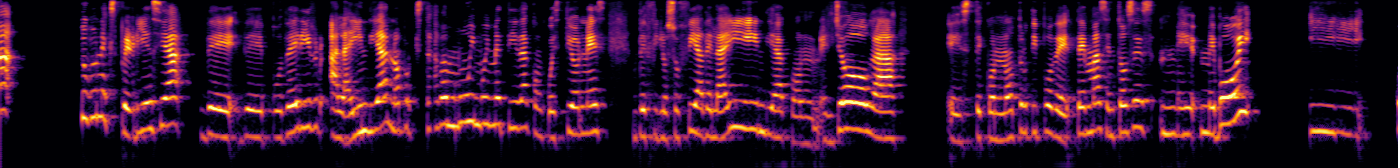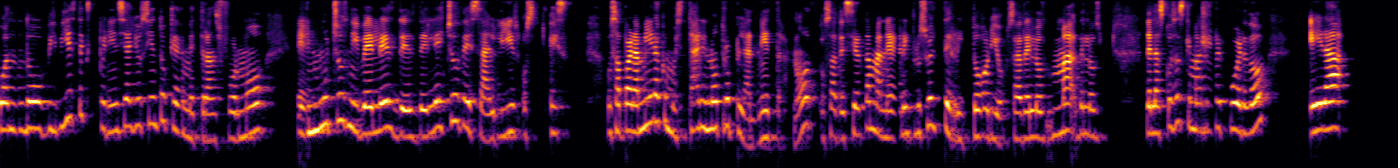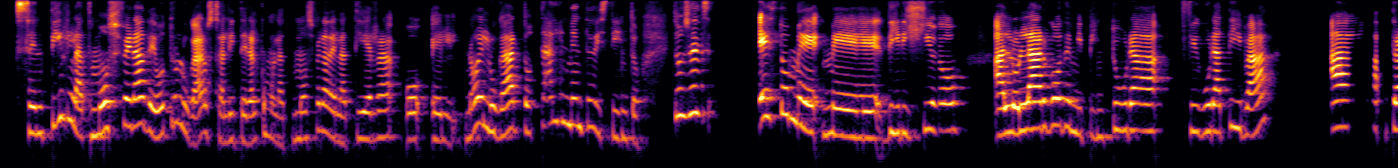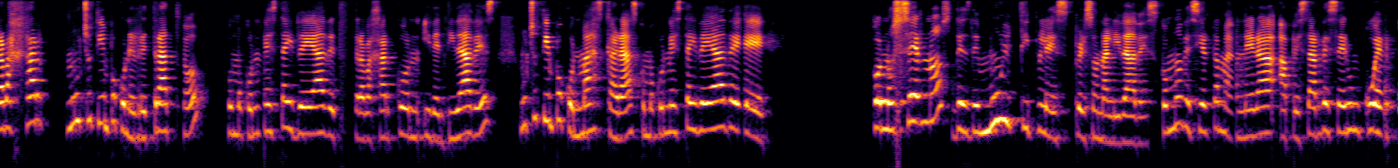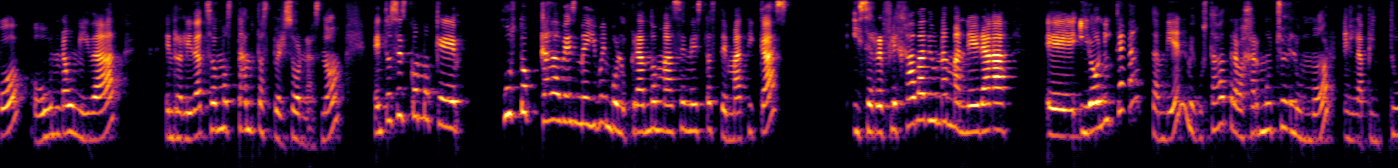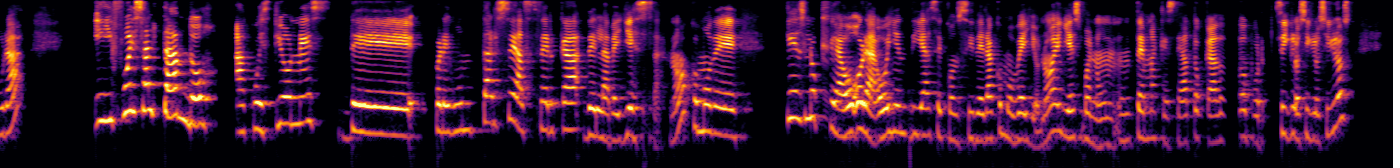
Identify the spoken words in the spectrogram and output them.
tuve una experiencia de, poder ir a la India, ¿no? Porque estaba muy, muy metida con cuestiones de filosofía de la India, con el yoga, este, con otro tipo de temas. Entonces me, me voy y cuando viví esta experiencia, yo siento que me transformó en muchos niveles, desde el hecho de salir, es, o sea, para mí era como estar en otro planeta, ¿no? O sea, de cierta manera, incluso el territorio, o sea, de los, de los de las cosas que más recuerdo era sentir la atmósfera de otro lugar, o sea, literal como la atmósfera de la tierra o el, ¿no? el lugar totalmente distinto. Entonces, esto me, me dirigió a lo largo de mi pintura figurativa a trabajar mucho tiempo con el retrato, como con esta idea de trabajar con identidades, mucho tiempo con máscaras, como con esta idea de conocernos desde múltiples personalidades, como de cierta manera, a pesar de ser un cuerpo o una unidad, en realidad somos tantas personas, ¿no? Entonces, como que justo cada vez me iba involucrando más en estas temáticas y se reflejaba de una manera eh, irónica también, me gustaba trabajar mucho el humor en la pintura y fue saltando a cuestiones de preguntarse acerca de la belleza, ¿no? Como de qué es lo que ahora, hoy en día, se considera como bello, ¿no? Y es, bueno, un, tema que se ha tocado por siglos, siglos, siglos,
